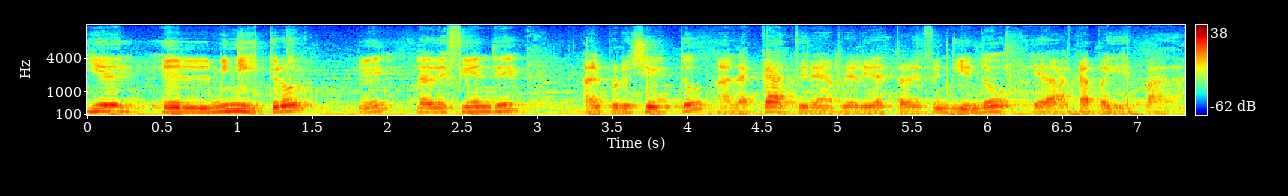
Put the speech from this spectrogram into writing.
Y el, ministro eh, la defiende al proyecto, a la cátedra en realidad está defendiendo eh, a capa y espada.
